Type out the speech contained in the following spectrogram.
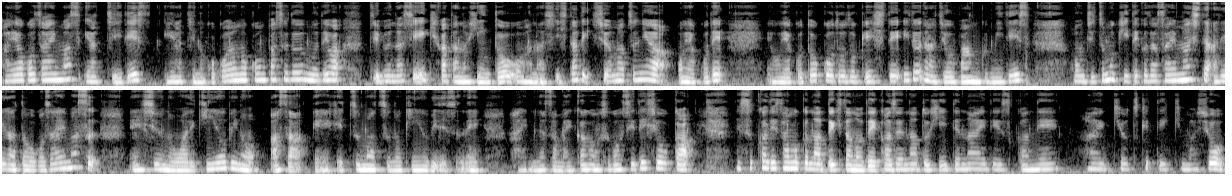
おはようございます。やっちーです。やっちの心のコンパスルームでは自分らしい生き方のヒントをお話ししたり、週末には親子で親子トークをお届けしているラジオ番組です。本日も聞いてくださいましてありがとうございます。えー、週の終わり金曜日の朝、えー、月末の金曜日ですね。はい、皆様いかがお過ごしでしょうか。すっかり寒くなってきたので風邪などひいてないですかね。はい、気をつけていきましょう。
